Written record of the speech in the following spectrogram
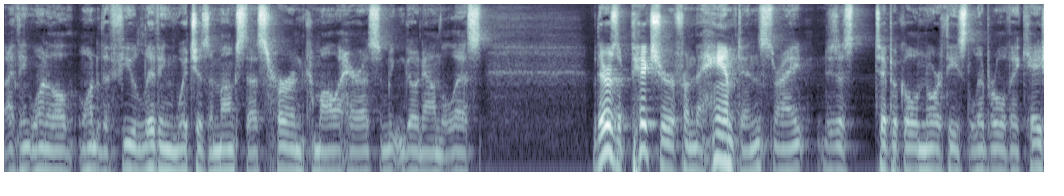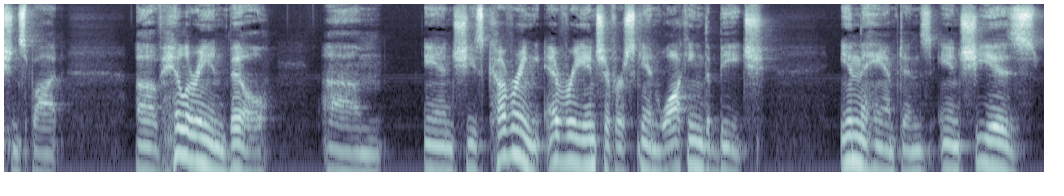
I think, one of the one of the few living witches amongst us. Her and Kamala Harris, and we can go down the list. But there's a picture from the Hamptons, right? There's this typical Northeast liberal vacation spot of Hillary and Bill, um, and she's covering every inch of her skin, walking the beach in the Hamptons, and she is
